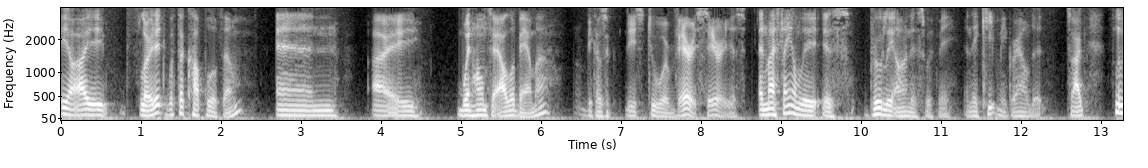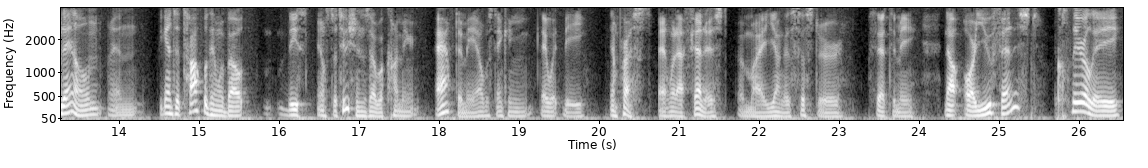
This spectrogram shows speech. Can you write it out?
you know, I flirted with a couple of them, and I went home to Alabama because these two were very serious. And my family is brutally honest with me, and they keep me grounded. So I flew down and began to talk with him about these institutions that were coming after me, I was thinking they would be impressed. And when I finished, my youngest sister said to me, Now, are you finished? Clearly,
